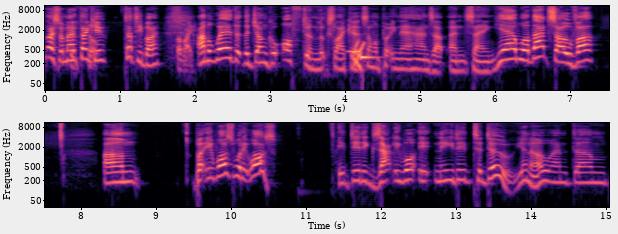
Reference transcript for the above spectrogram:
Nice one, man. Good Thank talk. you. Tutty bye. Bye-bye. I'm aware that the jungle often looks like uh, someone putting their hands up and saying, "Yeah, well, that's over." Um, but it was what it was. It did exactly what it needed to do, you know, and um,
